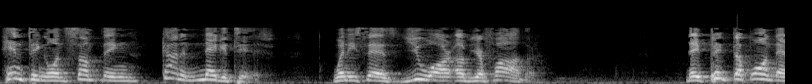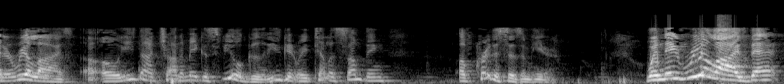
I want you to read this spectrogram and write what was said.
hinting on something kind of negative when he says, you are of your father. They picked up on that and realized, uh oh, he's not trying to make us feel good. He's getting ready to tell us something of criticism here. When they realized that,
